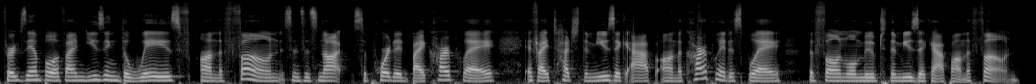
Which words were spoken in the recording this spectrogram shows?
For example, if I'm using the Waze on the phone, since it's not supported by CarPlay, if I touch the music app on the CarPlay display, the phone will move to the music app on the phone.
